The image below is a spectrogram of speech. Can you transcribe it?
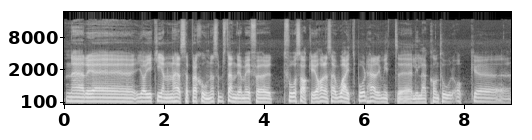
När eh, jag gick igenom den här separationen så bestämde jag mig för två saker. Jag har en sån här whiteboard här i mitt eh, lilla kontor och eh,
